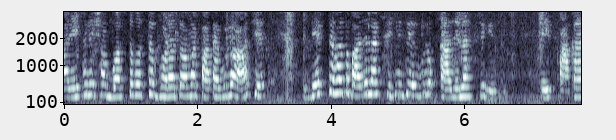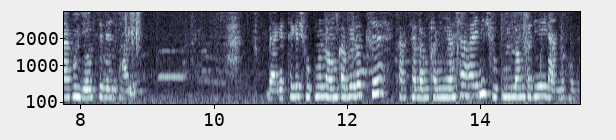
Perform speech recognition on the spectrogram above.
আর এখানে সব বস্তা বস্তা ভরা তো আমার পাতাগুলো আছে। দেখতে হয়তো বাজে লাগছে, কিন্তু এগুলো কাজে লাগছে কিন্তু। এই পাতা এখন জ্বলছে বেশ ভালো ব্যাগের থেকে শুকনো লঙ্কা বেরোচ্ছে, কাঁচা লঙ্কা নিয়ে আসা হয়নি, শুকনো লঙ্কা দিয়েই রান্না হবে।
